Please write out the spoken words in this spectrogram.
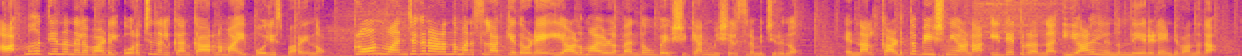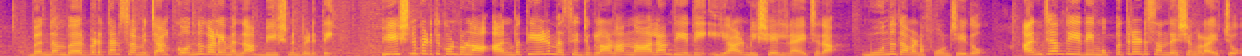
ആത്മഹത്യ എന്ന നിലപാടിൽ ഉറച്ചു നിൽക്കാൻ കാരണമായി പോലീസ് പറയുന്നു. ക്രോൺ വഞ്ചകനാണെന്ന് മനസ്സിലാക്കിയതോടെ ഇയാളുമായുള്ള ബന്ധം ഉപേക്ഷിക്കാൻ മിഷേൽ ശ്രമിച്ചിരുന്നു. എന്നാൽ കടുത്ത ഭീഷണിയാണ് ഇതേ തുടർന്ന് ഇയാളിൽ നിന്നും നേരിടേണ്ടി വന്നത്. ബന്ധം വേർപെടുത്താൻ ശ്രമിച്ചാൽ കൊന്നുകളയുമെന്ന് ഭീഷണിപ്പെടുത്തി. ഭീഷണിപ്പെടുത്തിക്കൊണ്ടുള്ള അൻപത്തിയേഴ് മെസ്സേജുകളാണ് നാലാം തീയതി ഇയാൾ മിഷേലിന് അയച്ചത്. മൂന്ന് തവണ ഫോൺ ചെയ്തു. അഞ്ചാം തീയതി മുപ്പത്തിരണ്ട് സന്ദേശങ്ങൾ അയച്ചു.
